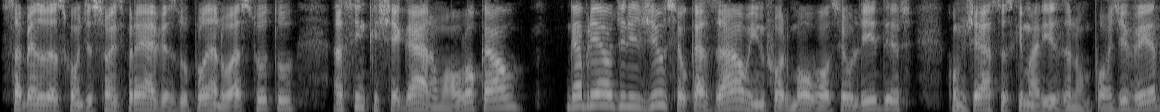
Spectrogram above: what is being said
Sabendo das condições prévias do plano astuto, assim que chegaram ao local, Gabriel dirigiu-se ao casal e informou ao seu líder, com gestos que Marisa não pôde ver,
